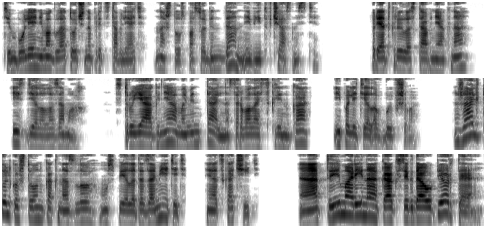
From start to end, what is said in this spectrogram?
Тем более не могла точно представлять, на что способен данный вид в частности. Приоткрыла ставни окна и сделала замах. Струя огня моментально сорвалась с клинка и полетела в бывшего. Жаль только, что он, как назло, успел это заметить и отскочить. «А ты, Марина, как всегда упертая.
